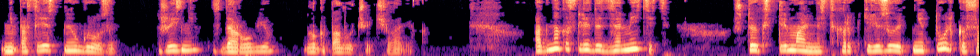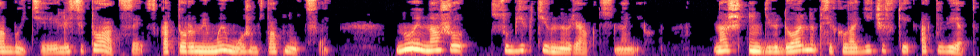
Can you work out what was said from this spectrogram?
непосредственной угрозы жизни, здоровью, благополучию человека. Однако следует заметить, что экстремальность характеризует не только события или ситуации, с которыми мы можем столкнуться, но и нашу субъективную реакцию на них наш индивидуально-психологический ответ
